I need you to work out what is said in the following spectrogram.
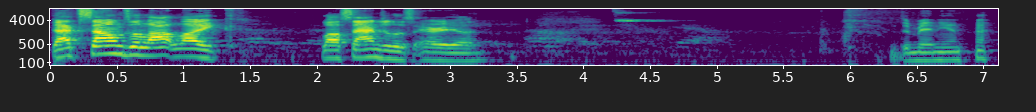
That sounds a lot like Los Angeles area. Dominion.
